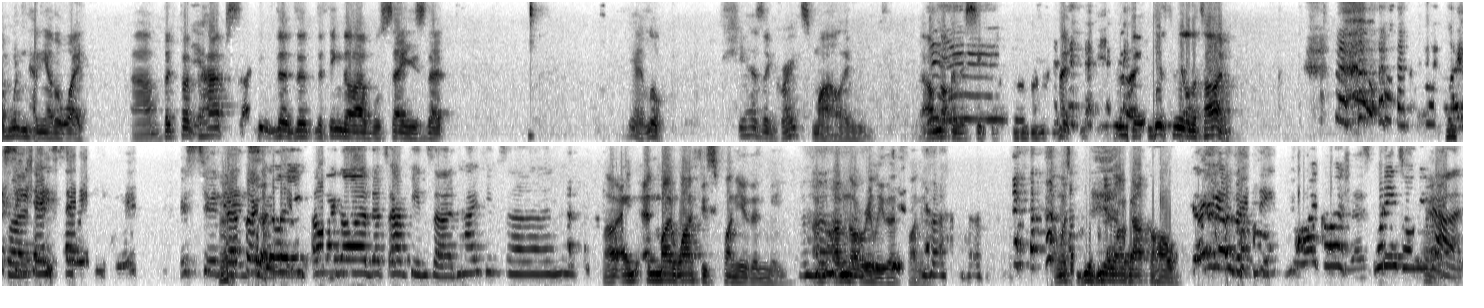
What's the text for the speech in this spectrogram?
wouldn't have any other way. Um, but but Yeah. perhaps I think the, the the thing that I will say is that yeah, look, she has a great smile, and I'm not going to sit, but you know, it gets me all the time. like But- CJ said, just tune in. That's oh my god, that's our pinsan. Hi, pinsan. Uh, and, and my wife is funnier than me. I'm, I'm not really that funny. Unless you give me a lot of alcohol. Oh my gosh, what are you talking Yeah. about?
